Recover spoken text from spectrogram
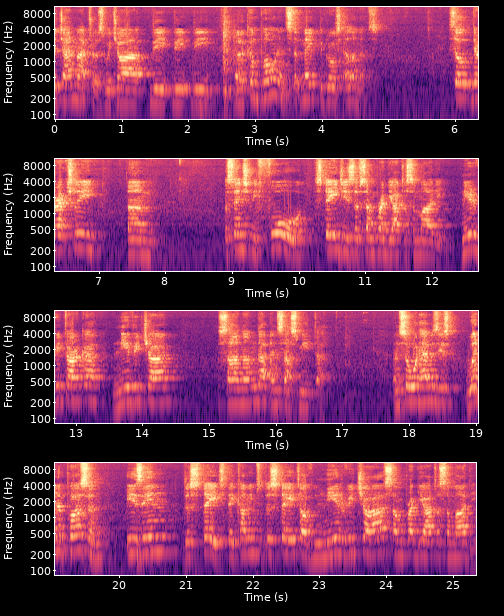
The tanmatras, which are the, the, the uh, components that make the gross elements. So they're actually um, essentially four stages of sampragyata samadhi. Nirvitarka, Nirvichar, Sananda and Sasmita. And so what happens is, when a person is in the state, they come into the state of Nirvichara Sampragyata Samadhi,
